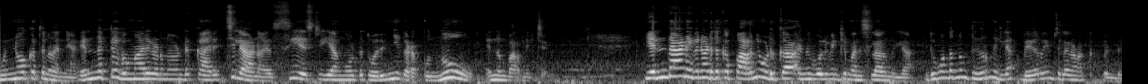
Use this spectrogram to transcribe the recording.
മുന്നോക്കത്തിന് തന്നെയാണ്. എന്നിട്ട് ഇവന്മാർ കിടന്നുകൊണ്ട് കരച്ചിലാണ് എസ് സി എസ് ടി അങ്ങോട്ട് തൊലിഞ്ഞു കിടക്കുന്നു എന്നും പറഞ്ഞിട്ട്. എന്താണ് ഇവനടുത്തൊക്കെ പറഞ്ഞു കൊടുക്കുക എന്ന് പോലും എനിക്ക് മനസ്സിലാകുന്നില്ല. ഇതുകൊണ്ടൊന്നും തീർന്നില്ല. വേറെയും ചില കണക്കുണ്ട്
